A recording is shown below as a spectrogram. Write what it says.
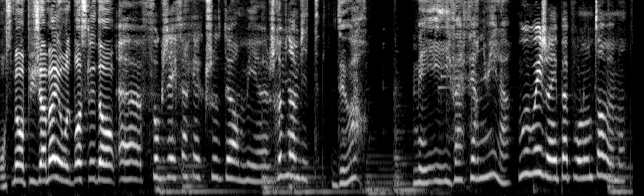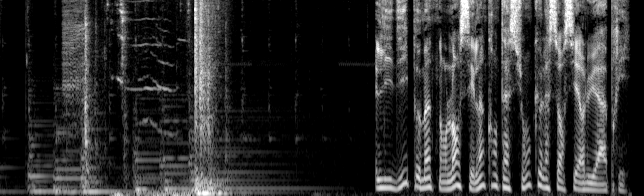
On se met en pyjama et on se brosse les dents Euh, faut que j'aille faire quelque chose dehors, mais euh, je reviens vite. Dehors Mais il va faire nuit là. Oui, oui, j'en ai pas pour longtemps, maman. Lydie peut maintenant lancer l'incantation que la sorcière lui a appris.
